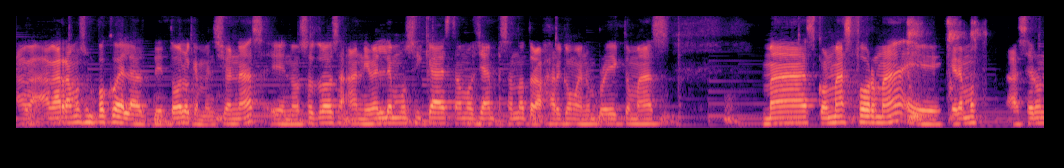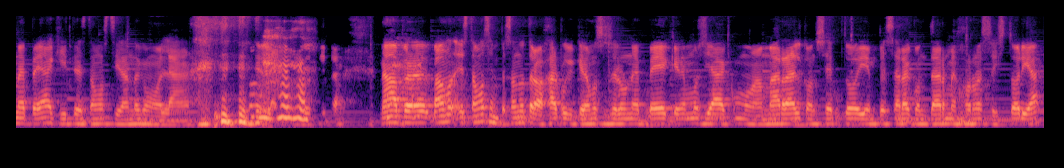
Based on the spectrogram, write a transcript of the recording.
agarramos un poco de, todo lo que mencionas. Eh, nosotros a nivel de música estamos ya empezando a trabajar como en un proyecto más, más con más forma. Eh, queremos hacer un EP, aquí te estamos tirando como la... no, pero vamos, estamos empezando a trabajar porque queremos hacer un EP, queremos ya como amarrar el concepto y empezar a contar mejor nuestra historia.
